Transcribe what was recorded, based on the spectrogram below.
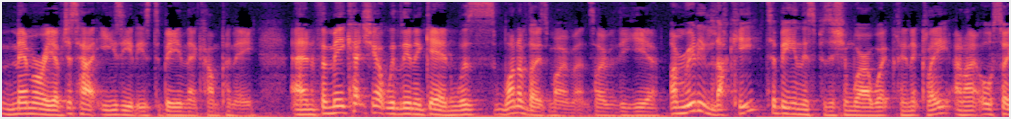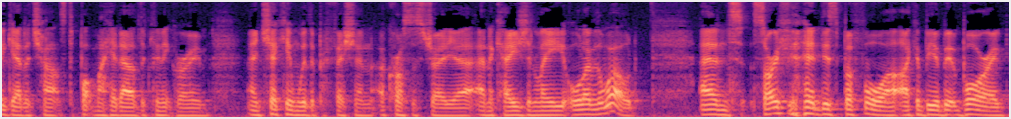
memory of just how easy it is to be in their company. And for me, catching up with Lynn again was one of those moments over the year. I'm really lucky to be in this position where I work clinically, and I also get a chance to pop my head out of the clinic room and check in with the profession across Australia and occasionally all over the world. And sorry if you heard this before, I could be a bit boring.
